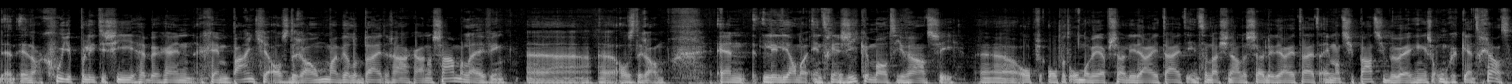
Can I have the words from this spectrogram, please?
eh, eh, goede politici hebben geen, geen baantje als droom, maar willen bijdragen aan een samenleving eh, eh, als droom. En Lilianne intrinsieke motivatie eh, op, op het onderwerp solidariteit, internationale solidariteit, emancipatiebeweging is ongekend groot.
